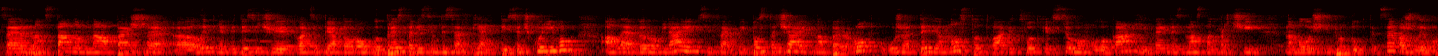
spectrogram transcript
Це станом на 1 е, липня 2025 року 385 тисяч корівок, але виробляють ці ферми і постачають на переробку уже 92% всього молока, яке йде з нас на харчі на молочні продукти. Це важливо.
